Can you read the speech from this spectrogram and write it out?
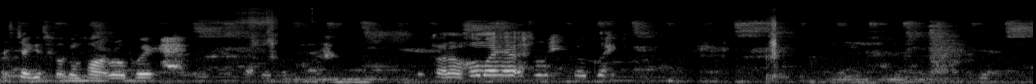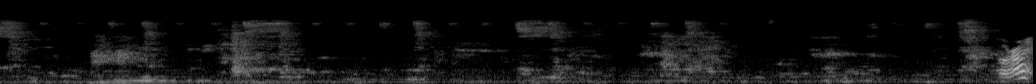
Let's check this fucking part real quick. Hold on, hold my hat for me real quick. All right.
